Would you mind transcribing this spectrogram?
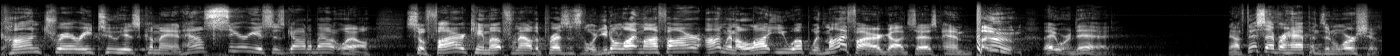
Contrary to His command. How serious is God about it? Well, so fire came up from out of the presence of the Lord. You don't like my fire? I'm going to light you up with my fire, God says. And boom, they were dead. Now, if this ever happens in worship,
